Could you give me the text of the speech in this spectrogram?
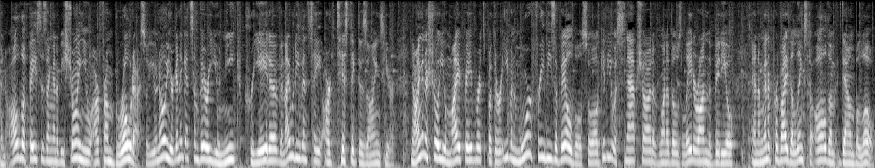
And all the faces I'm going to be showing you are from Broda, so you know you're going to get some very unique, creative, and I would even say artistic designs here. Now I'm going to show you my favorites, but there are even more freebies available, so I'll give you a snapshot of one of those later on in the video, and I'm going to provide the links to all of them down below.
